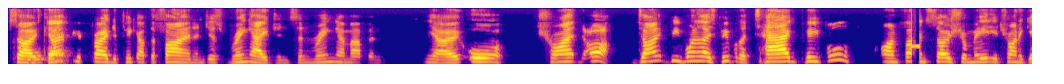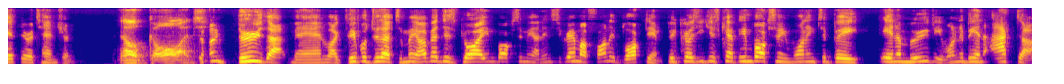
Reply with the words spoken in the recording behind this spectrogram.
So Okay. don't be afraid to pick up the phone and just ring agents and ring them up and, you know, or try, oh, don't be one of those people that tag people on fucking social media trying to get their attention. Oh God. Don't do that, man. Like people do that to me. I've had this guy inboxing me on Instagram. I finally blocked him because he just kept inboxing me wanting to be in a movie, wanting to be an actor.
